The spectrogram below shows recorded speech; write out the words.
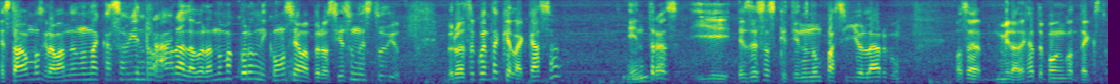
estábamos grabando en una casa bien rara, la verdad no me acuerdo ni cómo se llama, pero sí es un estudio. Pero haz de cuenta que la casa, entras y es de esas que tienen un pasillo largo. O sea, mira, déjate pongo en contexto.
